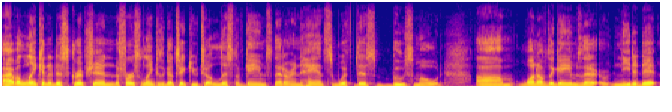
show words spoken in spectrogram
I have a link in the description. The first link is going to take you to a list of games that are enhanced with this boost mode. Um, one of the games that needed it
